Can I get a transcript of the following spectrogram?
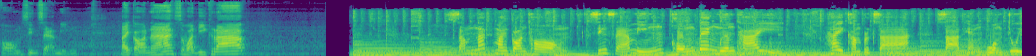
ของสินแสหมิง ไปก่อนนะ สวัสดีครับสำนักมังกรทอง สินแสหมิงคงเบ้งเมืองไทย ให้คำปรึกษา ศาสตร์แห่งห่วงจุย้ย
